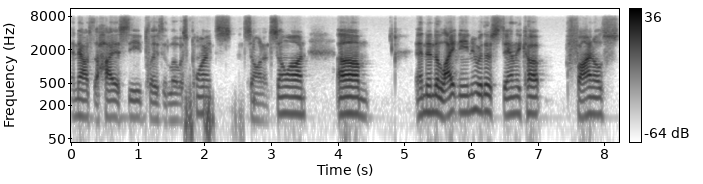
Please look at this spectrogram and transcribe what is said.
and now it's the highest seed plays the lowest points, and so on and so on. Um, and then the Lightning, who are the Stanley Cup Finals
